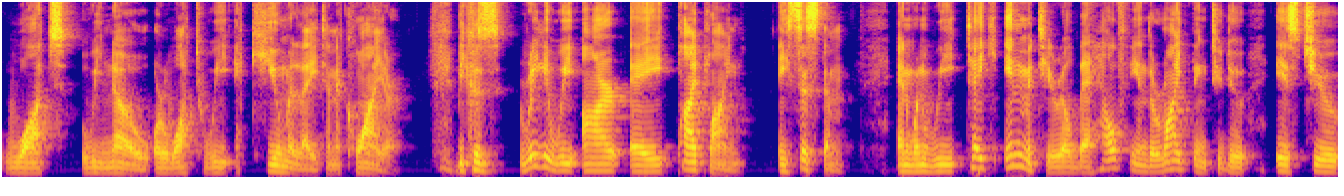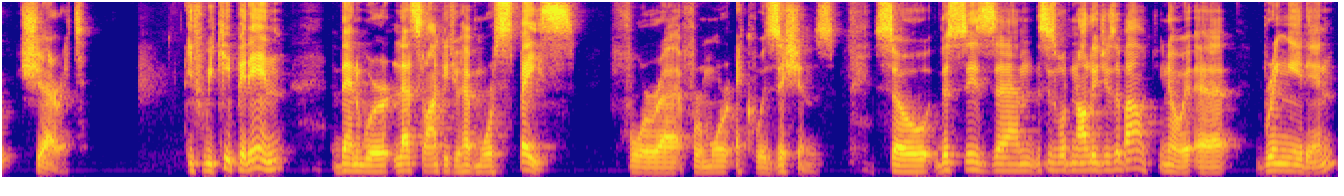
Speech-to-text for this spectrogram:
what we know or what we accumulate and acquire. Because really, we are a pipeline, a system. And when we take in material, the healthy and the right thing to do is to share it. If we keep it in, then we're less likely to have more space for uh, for more acquisitions. So this is um, this is what knowledge is about. You know, uh, bringing it in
